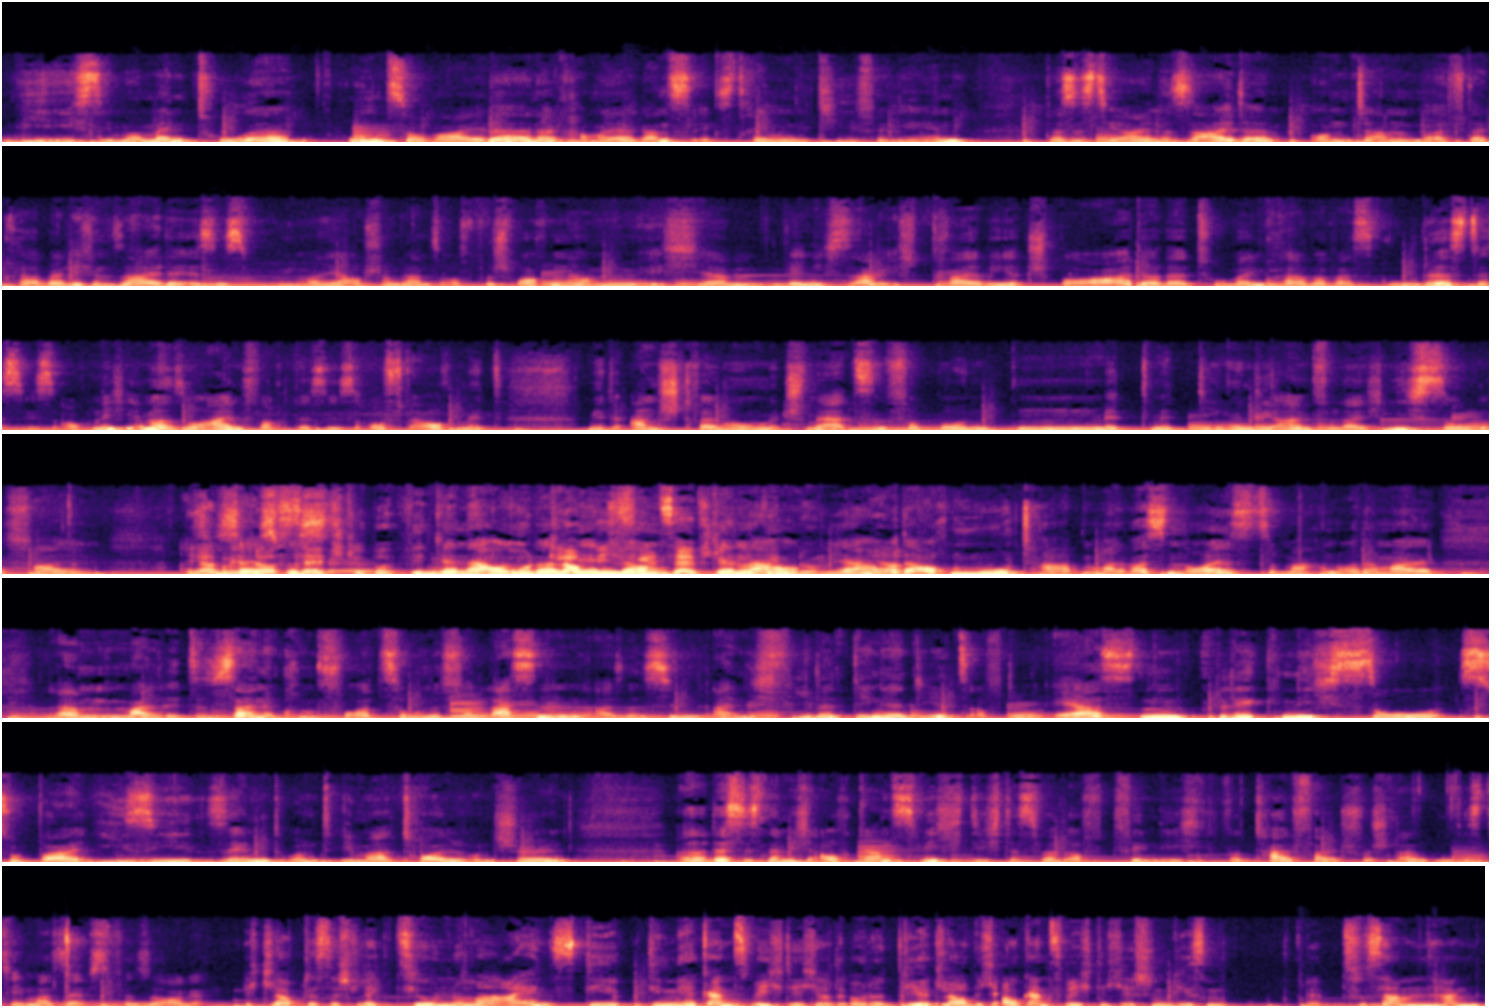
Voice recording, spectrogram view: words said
wie ich es im Moment tue und so weiter. Mhm. Da kann man ja ganz extrem in die Tiefe gehen. Das ist die eine Seite. Und dann auf der körperlichen Seite ist es, wie man ja auch schon ganz oft besprochen haben, ich, ähm, wenn ich sage, ich treibe jetzt Sport oder tue meinem Körper was Gutes, das ist auch nicht immer so einfach. Das ist oft auch mit, mit Anstrengung, mit Schmerzen verbunden, mit, mit Dingen, die einem vielleicht nicht so gefallen. Ja, mit auch Selbstbes- Selbstüberwindung. Genau, Unglaublich Überwindung. viel Selbstüberwindung. Genau, ja. Oder auch Mut haben, mal was Neues zu machen oder mal, ähm, mal seine Komfortzone verlassen. Also es sind eigentlich viele Dinge, die jetzt auf den ersten Blick nicht so super easy sind und immer toll und schön. Also das ist nämlich auch ganz wichtig. Das wird oft, finde ich, total falsch verstanden, das Thema Selbstfürsorge. Ich glaube, das ist Lektion Nummer eins, die, die mir ganz wichtig oder, oder dir, glaube ich, auch ganz wichtig ist in diesem äh, Zusammenhang.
